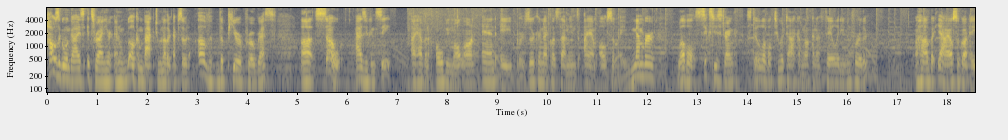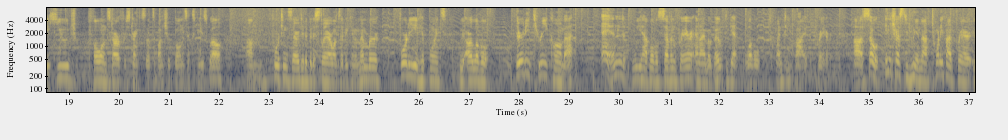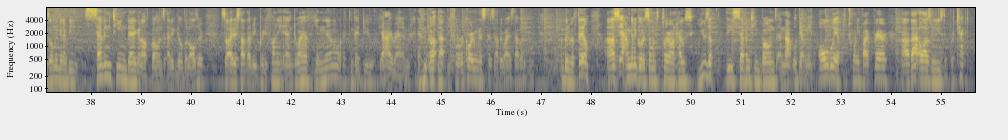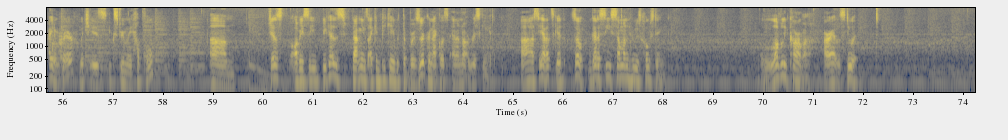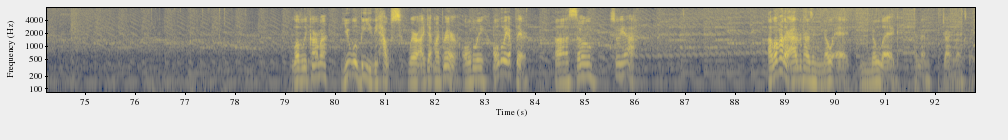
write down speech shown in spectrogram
How's it going guys? It's Ryan here and welcome back to another episode of The Pure Progress. Uh, so, as you can see, I have an Obby Maul on and a Berserker necklace. That means I am also a member. Level 60 strength, still level 2 attack. I'm not going to fail it even further. Uh, but yeah, I also got a huge Fallen Star for strength, so that's a bunch of bonus XP as well. Um, 14 Slayer did a bit of Slayer once I became a member. 48 hit points. We are level 33 combat. And we have level 7 prayer, and I'm about to get level 25 prayer. Uh, so, interestingly enough, 25 prayer is only going to be 17 Dagannoth bones at a gilded altar. So I just thought that'd be pretty funny. And do I have Yanille? I think I do. Yeah, I ran and got that before recording this, because otherwise that would have been a bit of a fail. Uh, so yeah, I'm going to go to someone's player owned house, use up these 17 bones, and that will get me all the way up to 25 prayer. Uh, that allows me to use the protect item prayer, which is extremely helpful. Um, just obviously because that means I can PK with the Berserker necklace and I'm not risking it. Uh, so yeah, that's good. So we got to see someone who's hosting. Lovely Karma. All right, let's do it. Lovely Karma, you will be the house where I get my prayer all the way, all the way up there. Uh, so, so yeah. I love how they're advertising no egg, no leg, and then giant legs, but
